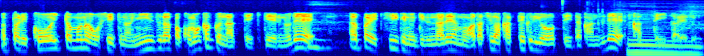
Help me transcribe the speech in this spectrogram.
やっぱりこういったものが欲しいというのは、ニーズがやっぱ細かくなってきているので、やっぱり地域の絆でもう私が買ってくるよっていった感じで買っていかれるうん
